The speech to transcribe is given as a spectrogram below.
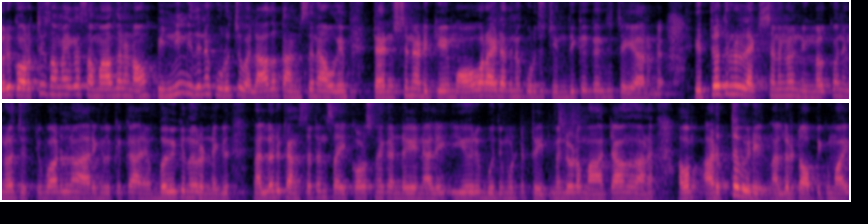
ഒരു കുറച്ച് സമയമൊക്കെ സമാധാനം ഉണ്ടാവും. പിന്നെയും ഇതിനെക്കുറിച്ച് വല്ലാതെ കൺസേൺ ആവുകയും ടെൻഷൻ അടിക്കുകയും ഓവറായിട്ട് അതിനെക്കുറിച്ച് ചിന്തിക്കുകയൊക്കെ ചെയ്യാറുണ്ട്. ഇത്തരത്തിലുള്ള ലക്ഷണങ്ങൾ നിങ്ങൾക്കോ നിങ്ങളുടെ ചുറ്റുപാടിലോ ആരെങ്കിലുമൊക്കെ അനുഭവിക്കുന്നവരുണ്ടെങ്കിൽ നല്ലൊരു കൺസൾട്ടന്റ് സൈക്കോളജിനെ കണ്ടു കഴിഞ്ഞാൽ ഈ ഒരു ബുദ്ധിമുട്ട് ട്രീറ്റ്മെന്റിലൂടെ മാറ്റാവുന്നതാണ്. അപ്പം അടുത്ത വീഡിയോയിൽ നല്ലൊരു ടോപ്പിക്കുമായി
